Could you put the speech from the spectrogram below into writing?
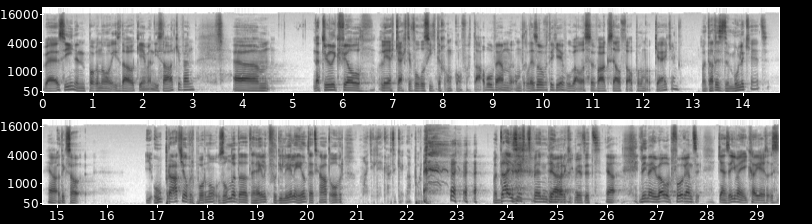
wij zien. En porno is daar ook een van die zaken van. Um, natuurlijk, veel leerkrachten voelen zich er oncomfortabel van om er les over te geven, hoewel ze vaak zelf wel porno kijken. Maar dat is de moeilijkheid. Ja. Want ik zou... Hoe praat je over porno zonder dat het eigenlijk voor die leerling de hele tijd gaat over... Maar die leerkrachten kijken naar porno. Maar dat is echt mijn ding waar ik mee zit. Ja, ik denk dat je wel op voorhand kan zeggen van ik ga hier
